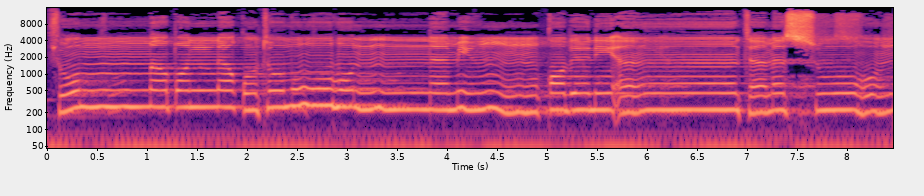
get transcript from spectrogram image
ثم طلقتموهن من قبل ان تمسوهن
